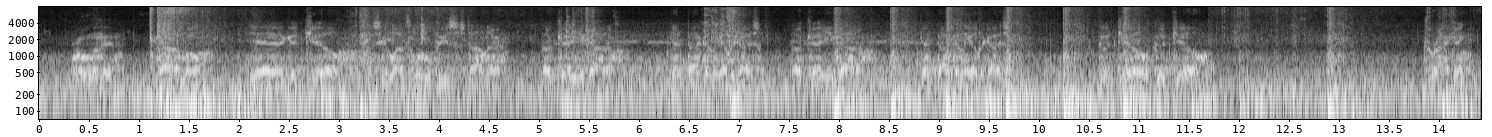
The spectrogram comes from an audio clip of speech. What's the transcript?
Rolling in. Kaboom. Yeah, good kill. I see lots of little pieces down there. Okay, you got him. Get back on the other guys. Okay, you got him. Get back on the other guys. Good kill, good kill. Tracking.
